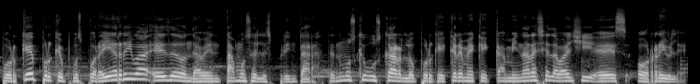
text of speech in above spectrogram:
¿Por qué? Porque pues por ahí arriba es de donde aventamos el sprintar. Tenemos que buscarlo porque créeme que caminar hacia la Banshee es horrible.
